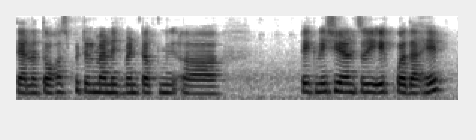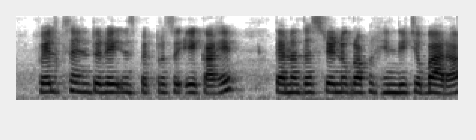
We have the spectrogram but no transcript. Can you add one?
त्यानंतर हॉस्पिटल मॅनेजमेंट टेक्नि टेक्निशियनचं एक पद आहे. हेल्थ सॅनिटरी इन्स्पेक्टरचं एक आहे. त्यानंतर स्टेनोग्राफर हिंदीचे बारा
